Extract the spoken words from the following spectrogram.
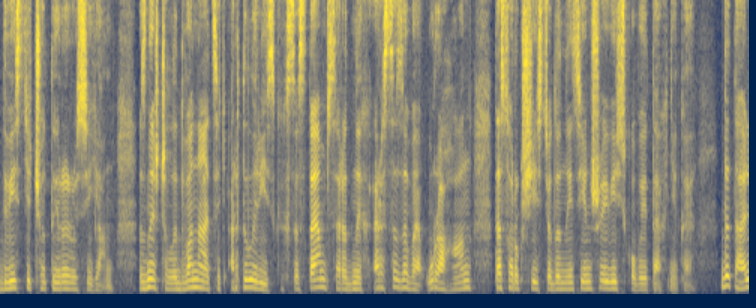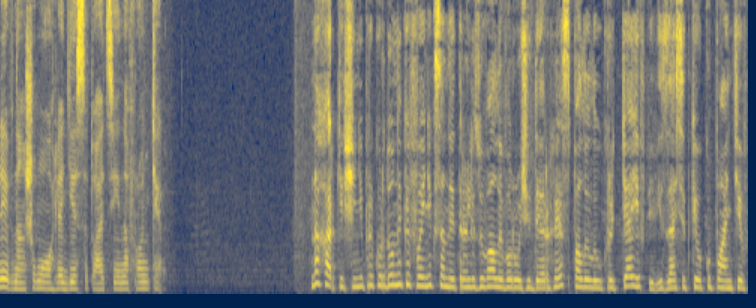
204 росіян. Знищили 12 артилерійських систем, серед них РСЗВ Ураган та 46 одиниць іншої військової техніки. Деталі в нашому огляді ситуації на фронті. На Харківщині прикордонники Фенікса нейтралізували ворожі ДРГ, спалили укриття і впіві засідки окупантів.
